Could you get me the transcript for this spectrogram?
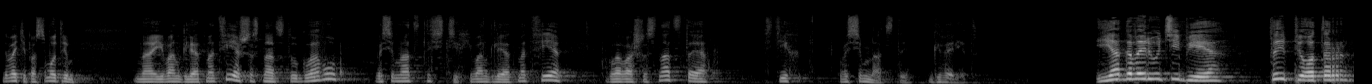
Давайте посмотрим на Евангелие от Матфея, 16 главу, 18 стих. Евангелие от Матфея, глава 16, стих 18 говорит. «Я говорю тебе, ты, Петр,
